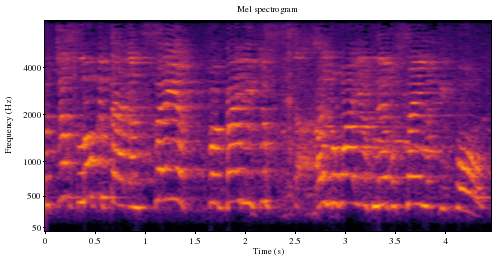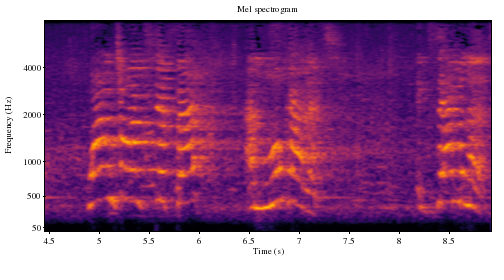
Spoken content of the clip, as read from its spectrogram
But just look at that and see it for maybe just in a way you've never seen it before. One giant step back and look at it. Examine it.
